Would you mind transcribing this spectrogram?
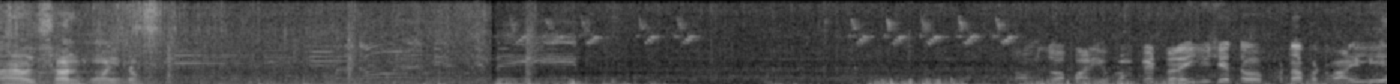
હવે છન પોણી તો. પાણીઓ કમ્પ્લીટ ભરાઈ ગયું છે, તો ફટાફટ વાળી લઈએ.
